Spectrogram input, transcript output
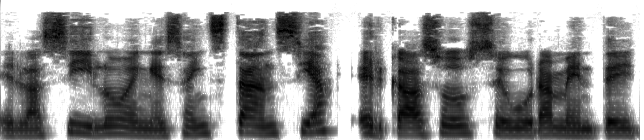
el asilo en esa instancia, el caso seguramente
